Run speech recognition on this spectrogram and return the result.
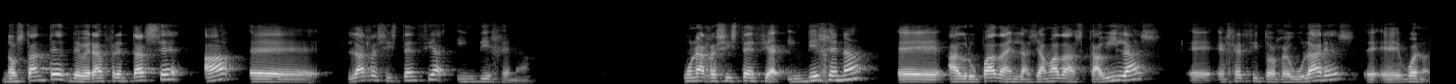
No obstante, deberá enfrentarse a eh, la resistencia indígena. Una resistencia indígena eh, agrupada en las llamadas cabilas, eh, ejércitos regulares, bueno,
